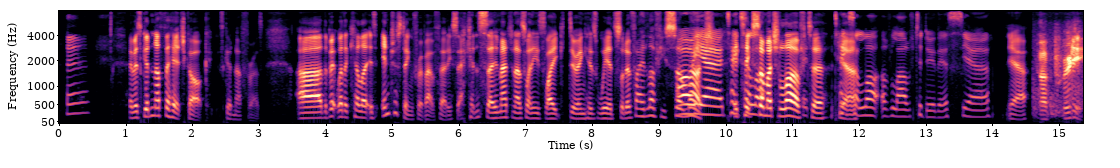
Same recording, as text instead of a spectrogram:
if it's good enough for Hitchcock, it's good enough for us. Uh, the bit where the killer is interesting for about 30 seconds. So imagine that's when he's like doing his weird sort of, I love you so oh much. yeah, it takes, a takes so much love it to. takes yeah. a lot of love to do this. Yeah. yeah. Uh, pretty.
